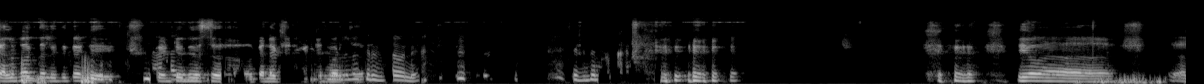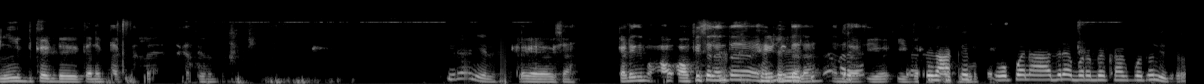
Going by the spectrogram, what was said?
ಕಲ್ಬಾಗ್ದಲ್ಲಿ ಇದ್ಕೊಂಡು ಕಂಟಿನ್ಯೂಸ್ ಕನೆಕ್ಷನ್ ಸಿಗ್ನಲ್ ಇವ ಅಲ್ಲಿ ಇದ್ಕೊಂಡು ಕನೆಕ್ಟ್ ಆಗ್ತಿಲ್ಲ. ಕಿರಾಣಿ ಅಲ್ಲ ಕಡೆಗೆ ಕಡೆ ಆಫೀಸಲ್ಲಿ ಅಂತ ಹೇಳಿದ್ದಲ್ಲ? ಅಂದ್ರೆ ಓಪನ್ ಆದ್ರೆ ಬರ್ಬೇಕಾಗ್ಬೋದು ಅಂದಿದ್ರು.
